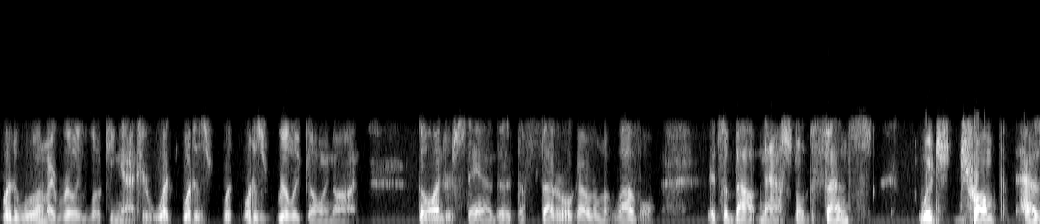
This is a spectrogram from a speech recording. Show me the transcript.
what what am I really looking at here? What what is what what is really going on?" They'll understand that at the federal government level, it's about national defense, which Trump has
